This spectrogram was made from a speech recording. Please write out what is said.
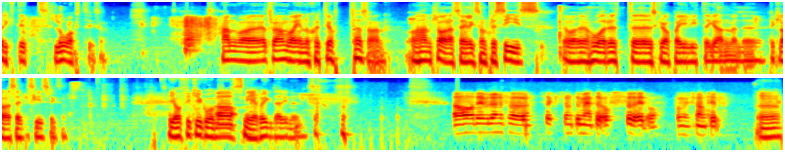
riktigt lågt liksom. Han var, jag tror han var 1,78 sa han. Och han klarade sig liksom precis. Det var håret eh, skrapa i lite grann men det, det klarade sig precis liksom. Jag fick ju gå med Ja. snedrygg där inne. Så. Ja, det är väl ungefär 6 centimeter off för dig då, kom vi fram till. Mm.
